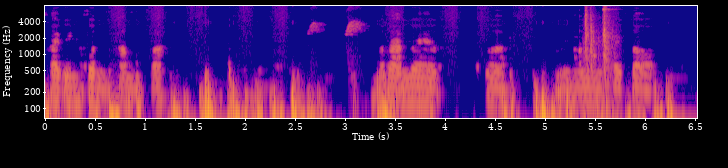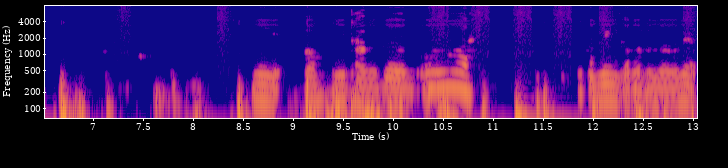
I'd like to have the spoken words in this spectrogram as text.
ใครเป็นคนทำปะมาถามด้วยครับว่าม่มีใครตอบ นี่อ๋อนี่ทางเดินโอ้ยจะวิ่งกลับมาทำไมวะเนี่ย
